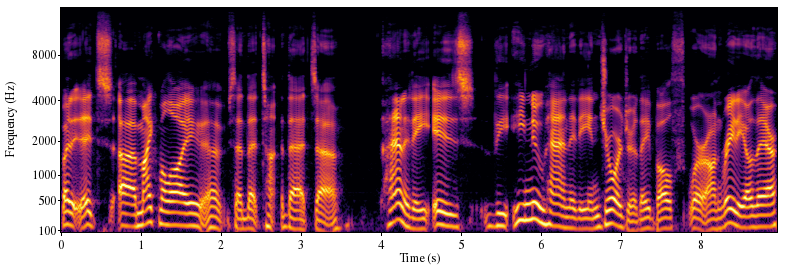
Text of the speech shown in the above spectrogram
But it's uh, Mike Malloy uh, said that that uh, Hannity is the he knew Hannity in Georgia. They both were on radio there,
